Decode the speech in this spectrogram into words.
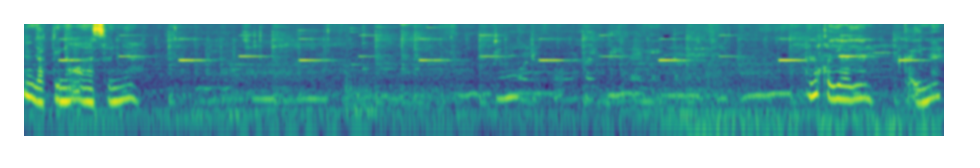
Ang laki ng aso niya. Ano kaya yan? Kainan?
